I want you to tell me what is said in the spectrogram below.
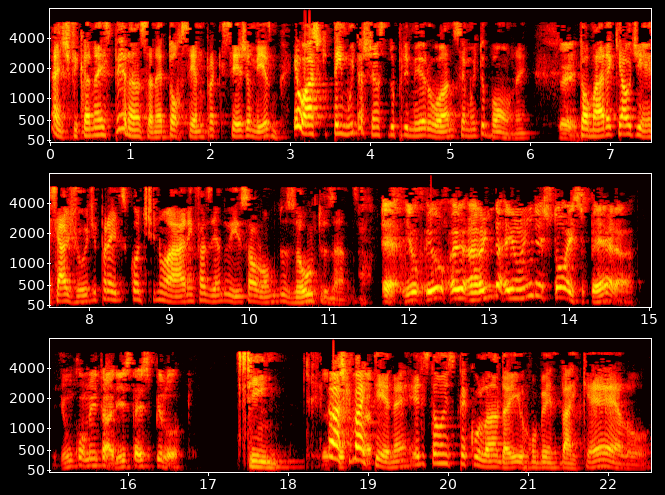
A gente fica na esperança, né? Torcendo para que seja mesmo. Eu acho que tem muita chance do primeiro ano ser muito bom, né? Sim. Tomara que a audiência ajude para eles continuarem fazendo isso ao longo dos outros anos. É, eu, eu, eu, ainda, eu ainda estou à espera de um comentarista esse piloto. Sim. Eu acho que vai ter, né? Eles estão especulando aí o Rubens Barrichello.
